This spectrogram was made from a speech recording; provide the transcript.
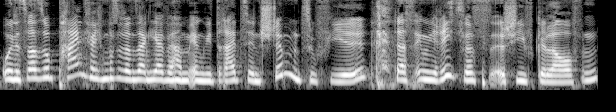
Und es war so peinlich, weil ich musste dann sagen, ja, wir haben irgendwie 13 Stimmen zu viel. Da ist irgendwie richtig was äh, schief gelaufen.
